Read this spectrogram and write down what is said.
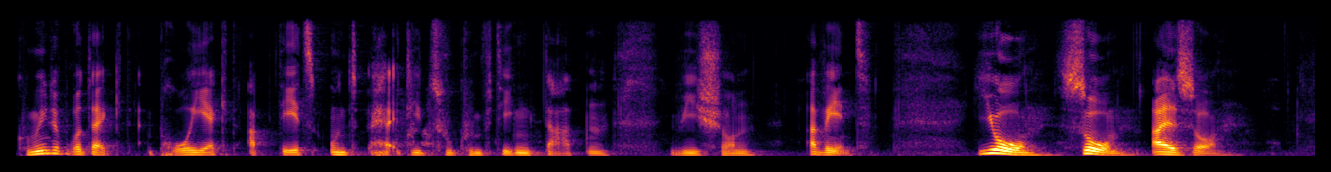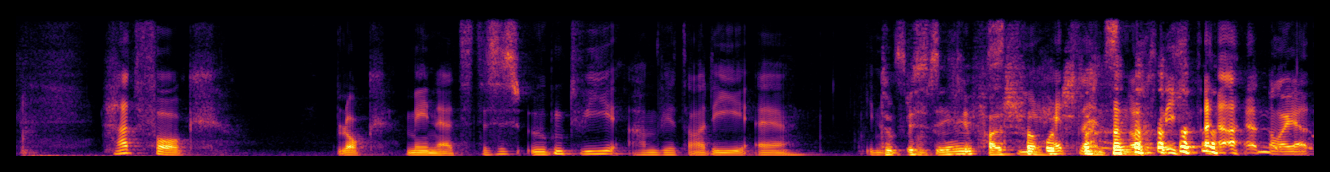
Community Projekt, Projekt Updates und die zukünftigen Daten, wie schon erwähnt. Jo, so, also, Hardfork Block Mainnet. Das ist irgendwie, haben wir da die äh, Du bist irgendwie Skript falsch verrutscht. Headlines noch nicht erneuert.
